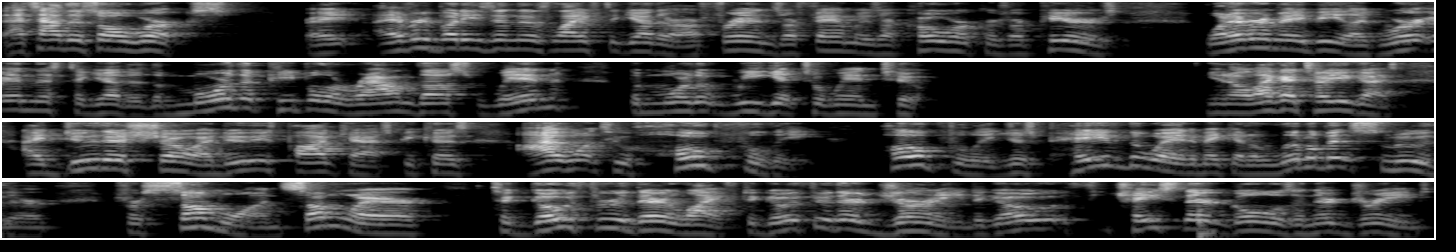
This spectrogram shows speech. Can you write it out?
That's how this all works, right? Everybody's in this life together our friends, our families, our coworkers, our peers, whatever it may be. Like we're in this together. The more the people around us win, the more that we get to win too. You know, like I tell you guys, I do this show, I do these podcasts because I want to hopefully, hopefully just pave the way to make it a little bit smoother for someone somewhere to go through their life, to go through their journey, to go chase their goals and their dreams,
